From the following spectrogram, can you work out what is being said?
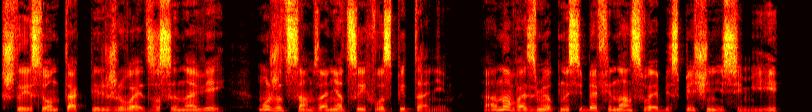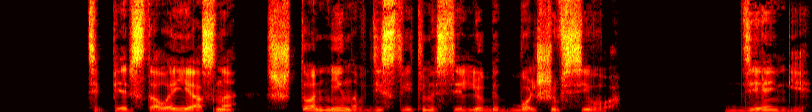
что если он так переживает за сыновей, может сам заняться их воспитанием, а она возьмет на себя финансовое обеспечение семьи. Теперь стало ясно, что Нина в действительности любит больше всего. Деньги.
